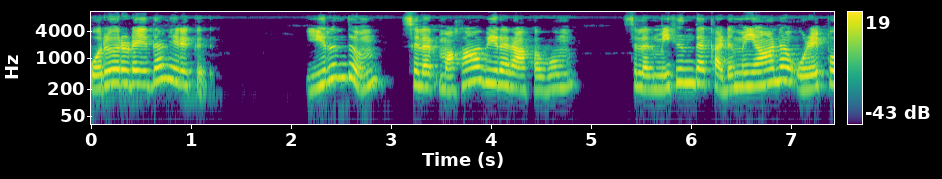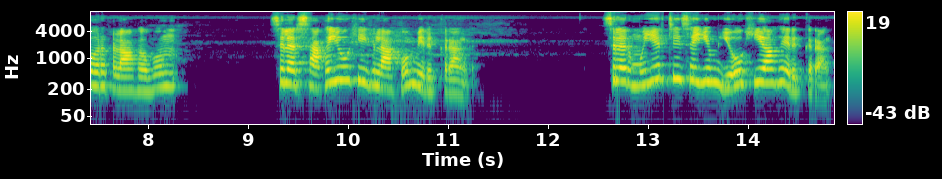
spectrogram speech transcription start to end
ஒருவருடையதான் இருக்குது. இருந்தும் சிலர் மகாவீரராகவும் சிலர் மிகுந்த கடுமையான உழைப்பவர்களாகவும் சிலர் சகயோகிகளாகவும் இருக்கிறாங்க. சிலர் முயற்சி செய்யும் யோகியாக இருக்கிறாங்க.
